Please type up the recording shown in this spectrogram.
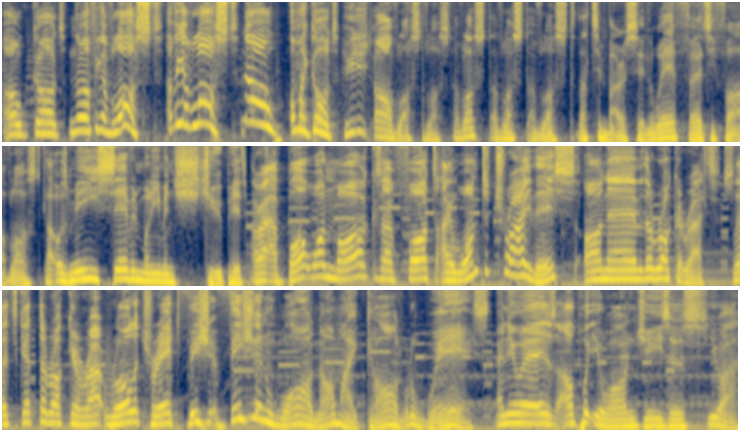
Oh god. No, I think I've lost. I think I've lost. No. Oh my god. Have you just... Oh, I've lost. I've lost. I've lost. I've lost. I've lost. That's embarrassing. 34. I've lost. That was me saving money being stupid. All right, I've bought one more because I thought I want to try this on um, the Rocket Rat. So let's get the Rocket Rat. Roll a trait. Vision, Vision 1. Oh my god. What a waste. Anyways, I'll put you on. Jesus. You are...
